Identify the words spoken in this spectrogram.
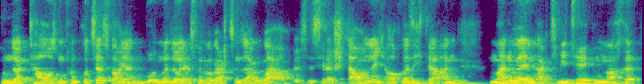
hunderttausend von Prozessvarianten, wo immer Leute erstmal überrascht sind und sagen, wow, das ist ja erstaunlich, auch was ich da an manuellen Aktivitäten mache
